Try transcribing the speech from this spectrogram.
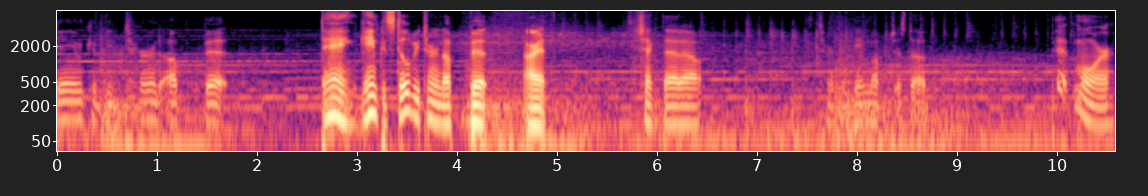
game could be turned up a bit. Dang, game could still be turned up a bit. Alright, check that out. Turn the game up just a bit more.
